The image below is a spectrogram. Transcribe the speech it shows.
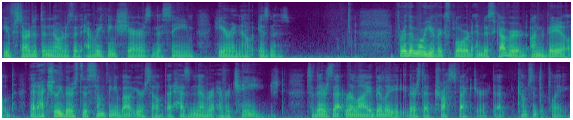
You've started to notice that everything shares in the same here and now isness. Furthermore, you've explored and discovered, unveiled, that actually there's this something about yourself that has never ever changed. So there's that reliability, there's that trust factor that comes into play.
